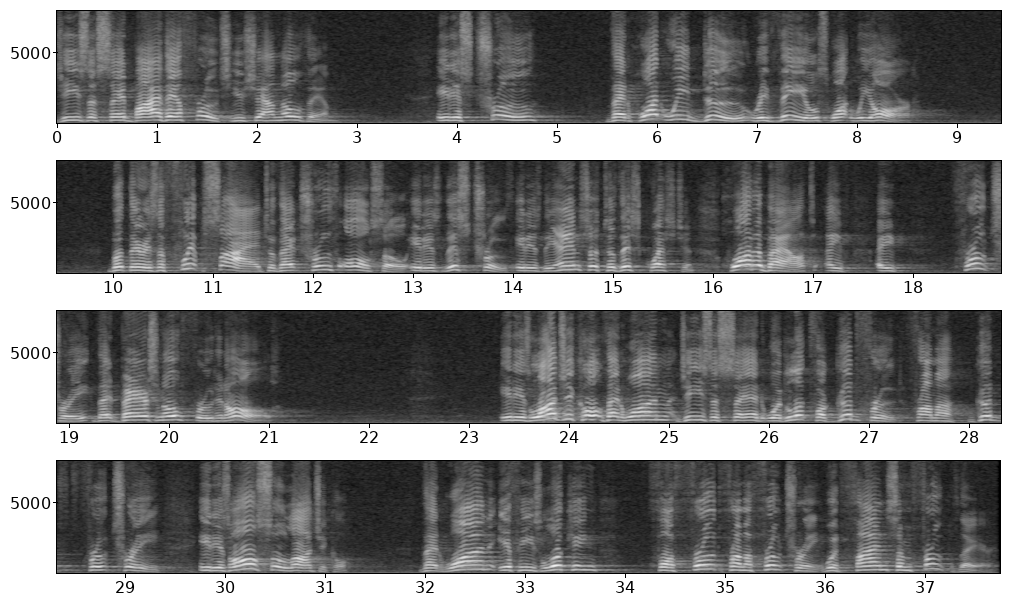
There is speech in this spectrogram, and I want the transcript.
Jesus said, By their fruits you shall know them. It is true that what we do reveals what we are. But there is a flip side to that truth also. It is this truth. It is the answer to this question. What about a, a fruit tree that bears no fruit at all. It is logical that one, Jesus said, would look for good fruit from a good fruit tree. It is also logical that one, if he's looking for fruit from a fruit tree, would find some fruit there.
